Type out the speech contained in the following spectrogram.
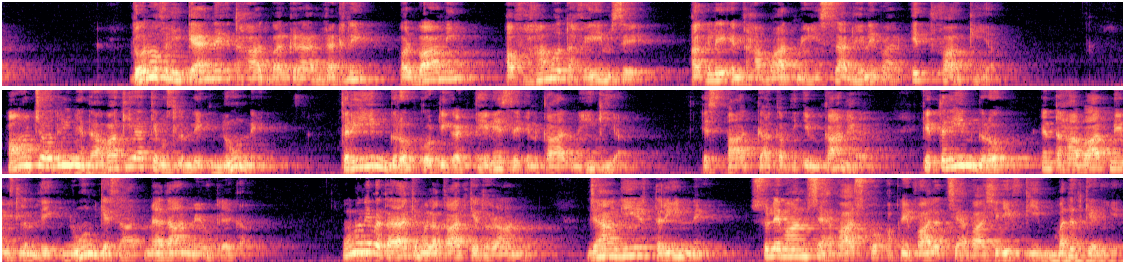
दोनों फरीकैन ने इतिहाद बरकरार रखने और बामी अफहम तफहीम से अगले इंतबात में हिस्सा लेने पर इतफाक किया। ओन चौधरी ने दावा किया कि मुस्लिम लीग नून ने तरीन ग्रुप को टिकट देने से इनकार नहीं किया। इस बात का कभी इम्कान है कि तरीन ग्रुप इंतबात में मुस्लिम लीग नून के साथ मैदान में उतरेगा। उन्होंने बताया कि मुलाकात के दौरान जहांगीर तरीन ने सुलेमान शहबाज को अपने वालद शहबाज शरीफ की मदद के लिए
